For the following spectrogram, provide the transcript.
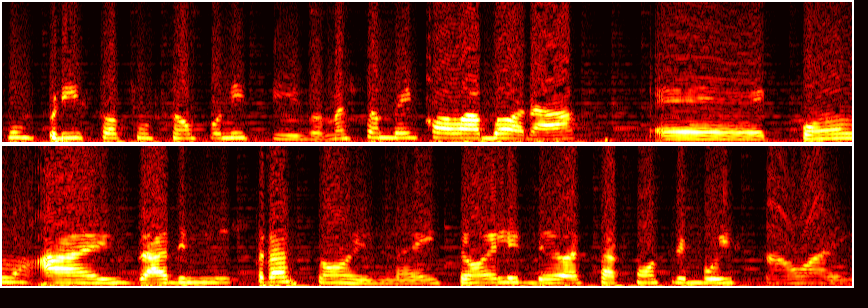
cumprir sua função punitiva, mas também colaborar é, com as administrações, né? Então ele deu essa contribuição aí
